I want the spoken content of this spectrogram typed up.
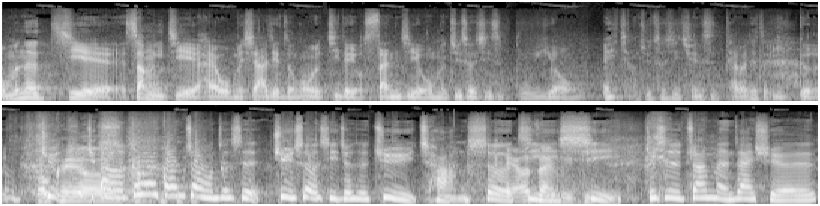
我们那届上一届还有我们下届，总共我记得有三届，我们剧社系是不用。哎，讲剧社系全是台湾就只有一个。OK 啊。呃，各位观众，就是剧社系就是剧场设计系，就是专门在学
